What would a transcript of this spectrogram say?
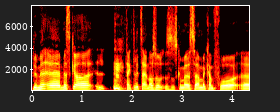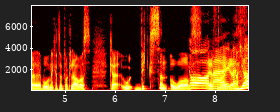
Du, vi, eh, vi skal tenkte litt senere, så, så skal vi se om vi kan få uh, Veronica til å forklare oss hva Vixen Awards Å er for nei, noe. Ja,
